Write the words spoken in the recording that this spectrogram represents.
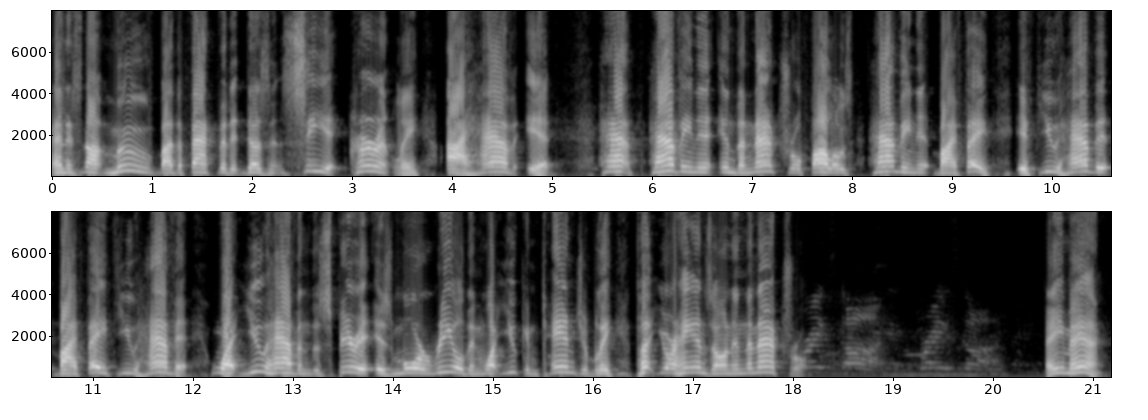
And it's not moved by the fact that it doesn't see it currently. I have it ha- having it in the natural follows having it by faith. If you have it by faith, you have it. What you have in the spirit is more real than what you can tangibly put your hands on in the natural. Amen.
